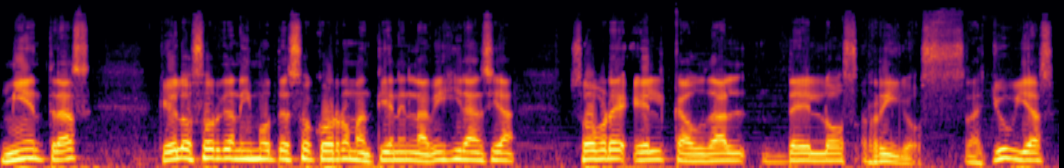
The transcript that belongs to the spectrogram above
mientras que los organismos de socorro mantienen la vigilancia sobre el caudal de los ríos. Las lluvias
